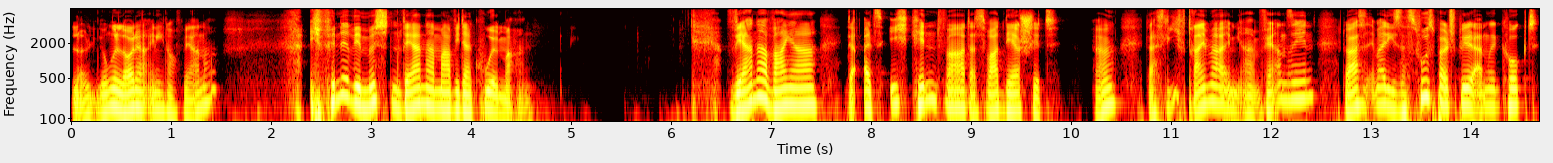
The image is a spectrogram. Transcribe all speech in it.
junge Leute eigentlich noch Werner? Ich finde, wir müssten Werner mal wieder cool machen. Werner war ja, als ich Kind war, das war der Shit. Ja? Das lief dreimal im, im, Fernsehen. Du hast immer dieses Fußballspiel angeguckt,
